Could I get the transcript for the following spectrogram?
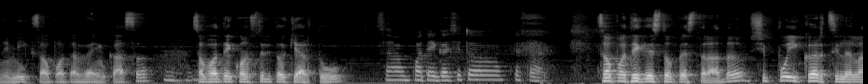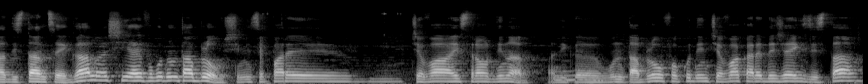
nimic sau poate avea în casă, uh-huh. sau poate ai construit-o chiar tu. Sau poate ai găsit-o pe stradă. Sau poate ai găsit-o pe stradă și pui cărțile la distanță egală și ai făcut un tablou și mi se pare ceva extraordinar. Adică mm. un tablou făcut din ceva care deja exista,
